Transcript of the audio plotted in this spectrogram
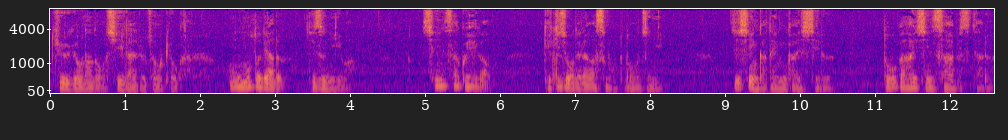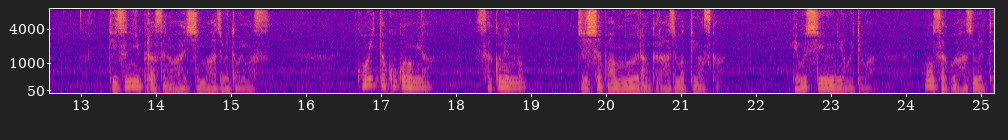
休業などを強いられる状況から大元であるディズニーは新作映画を劇場で流すのと同時に自身が展開している動画配信サービスであるディズニープラスでの配信も始めております。こういった試みは昨年の実写版ムーランから始まっていますが MCU においては本作が初めて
